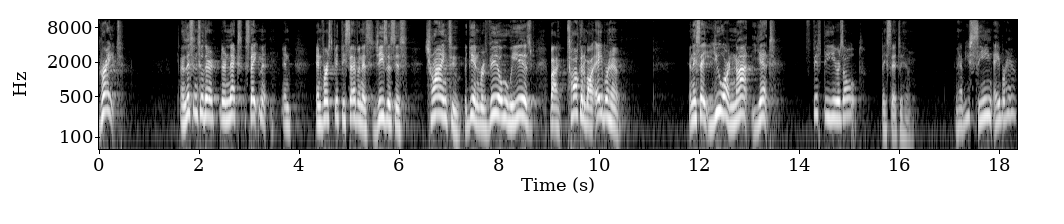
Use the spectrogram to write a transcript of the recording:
great. And listen to their, their next statement in, in verse 57 as Jesus is trying to, again, reveal who he is by talking about Abraham. And they say, You are not yet 50 years old, they said to him. And have you seen Abraham?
